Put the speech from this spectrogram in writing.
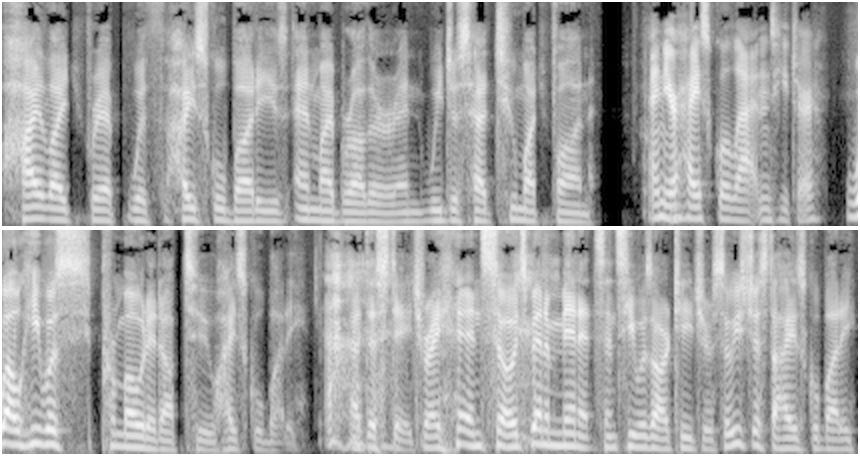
Highlight trip with high school buddies and my brother, and we just had too much fun. And your high school Latin teacher? Well, he was promoted up to high school buddy at this stage, right? And so it's been a minute since he was our teacher. So he's just a high school buddy.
